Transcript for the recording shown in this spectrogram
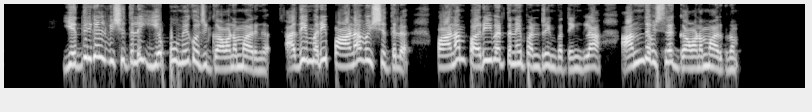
எதிரிகள் விஷயத்துல எப்பவுமே கொஞ்சம் கவனமா இருங்க. அதே மாதிரி பண விஷயத்துல பணம் பரிவர்த்தனை பண்றீங்க பாத்தீங்களா? அந்த விஷயத்துல கவனமா இருக்கணும்.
